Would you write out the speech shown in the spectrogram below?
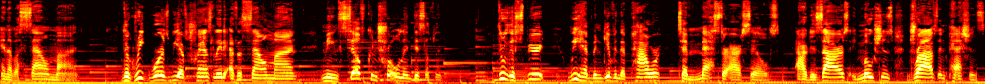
and of a sound mind. The Greek words we have translated as a sound mind mean self control and discipline. Through the Spirit, we have been given the power to master ourselves, our desires, emotions, drives, and passions.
